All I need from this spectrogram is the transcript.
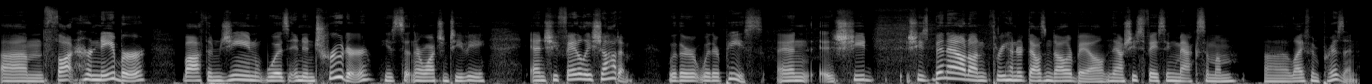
um, thought her neighbor, Botham Jean, was an intruder. He was sitting there watching TV, and she fatally shot him with her with her piece. And she she's been out on three hundred thousand dollar bail. Now she's facing maximum uh, life in prison.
